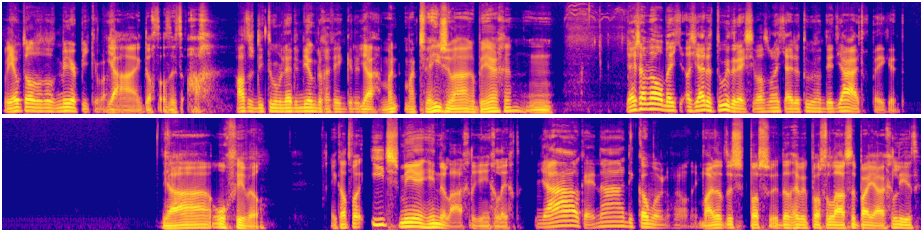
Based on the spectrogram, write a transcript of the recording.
Maar je hoopt altijd dat het meer pieken was. Ja, ik dacht altijd... Ah, Hadden ze die Tourmalet niet ook nog even in kunnen doen? ja, maar, maar twee zware bergen... hmm. Jij zou wel een beetje, als jij de toerdirectie was, dan had jij de Tour van dit jaar uitgetekend. Ja, ongeveer wel. Ik had wel iets meer hinderlagen erin gelegd. Ja, oké. Nou, die komen ook nog wel, denk ik. Maar dat, is pas, dat heb ik pas de laatste paar jaar geleerd.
